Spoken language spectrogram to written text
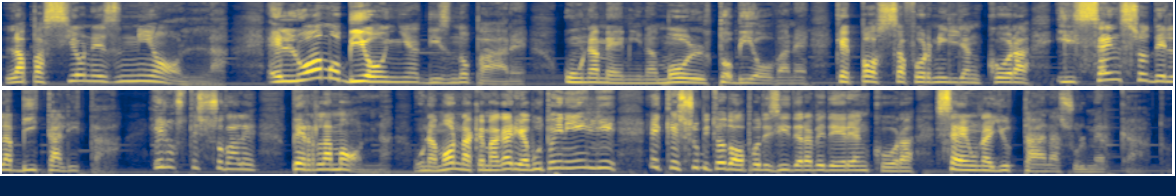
la passione sniolla e l'uomo bisogna di snopare una memina molto biovane che possa fornirgli ancora il senso della vitalità. E lo stesso vale per la monna, una monna che magari ha avuto i nigli e che subito dopo desidera vedere ancora se è una yuttana sul mercato.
